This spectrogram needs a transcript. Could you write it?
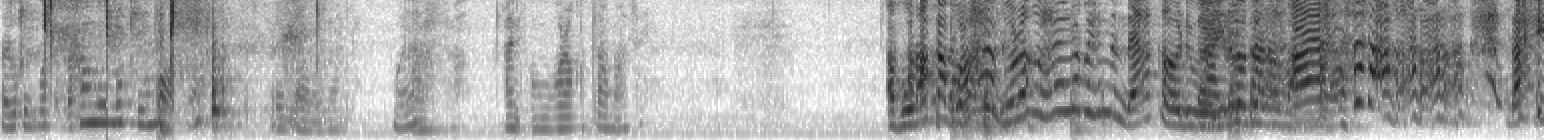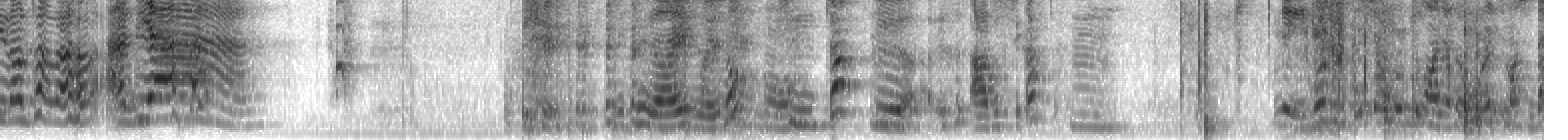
알고 보니까 한국 맥주인 거 아니야? 세상에나. 뭐야? 알았어. 아니, 뭐라고 짠하지? 아 뭐라 아까 뭐라, 하- 뭐라고 하려고 했는데 아까 우리 뭐 나 이런 사람 아니야. 나 이런 사람 아니야. 밑에 라이브에서? 진짜? 그 아저씨가? 근데 이거는 패션 컬투가 아니라 그냥 오렌지 맛인데?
